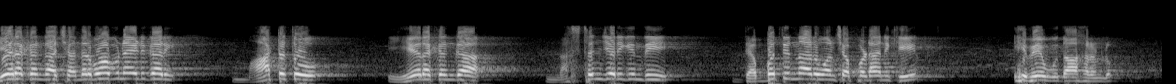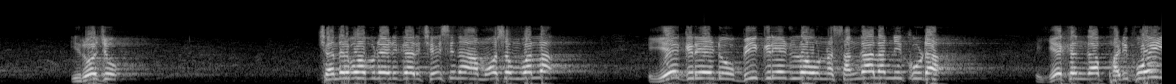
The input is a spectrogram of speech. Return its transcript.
ఏ రకంగా చంద్రబాబు నాయుడు గారి మాటతో ఏ రకంగా నష్టం జరిగింది దెబ్బతిన్నారు అని చెప్పడానికి ఇవే ఉదాహరణలు. ఈరోజు చంద్రబాబు నాయుడు గారు చేసిన ఆ మోసం వల్ల ఏ గ్రేడు బి గ్రేడ్లో ఉన్న సంఘాలన్నీ కూడా ఏకంగా పడిపోయి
